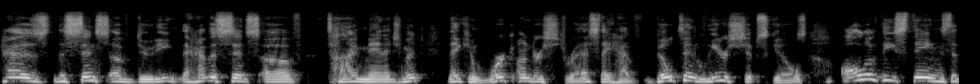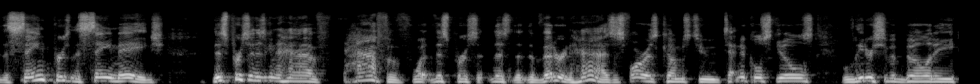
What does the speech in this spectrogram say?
has the sense of duty, they have the sense of time management, they can work under stress, they have built in leadership skills, all of these things that the same person, the same age, this person is going to have half of what this person this the, the, veteran has as far as comes to technical skills leadership ability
